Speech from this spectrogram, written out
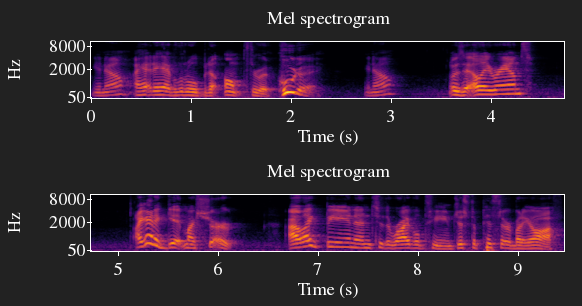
You know, I had to have a little bit of ump through it. Who Dey? You know? Was it LA Rams? I got to get my shirt. I like being into the rival team just to piss everybody off,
